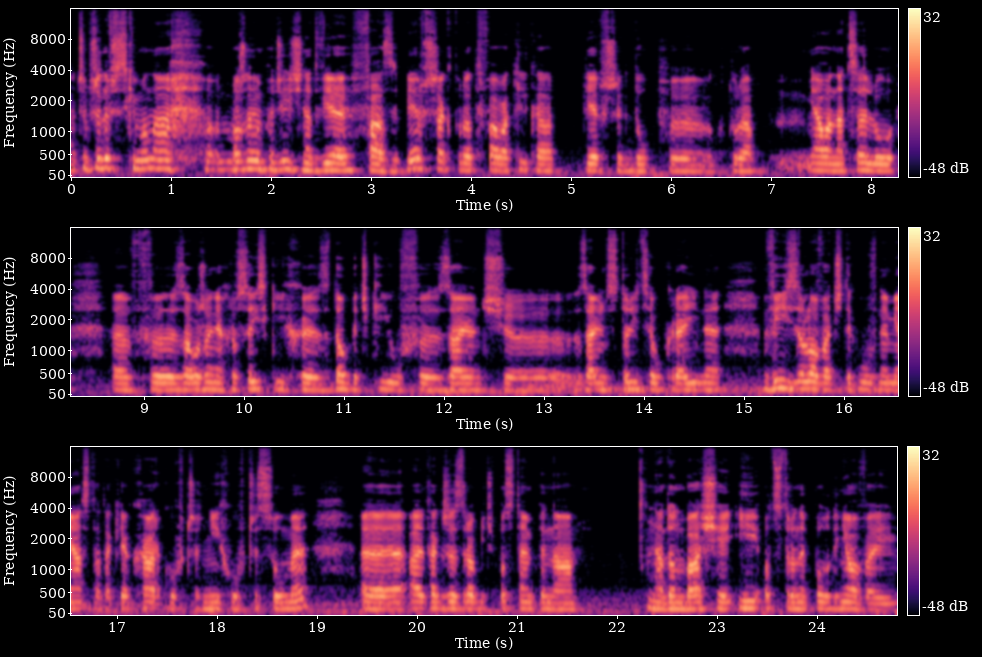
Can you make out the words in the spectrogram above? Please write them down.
Znaczy przede wszystkim ona, można ją podzielić na dwie fazy. Pierwsza, która trwała kilka pierwszych dób, y, która miała na celu y, w założeniach rosyjskich y, zdobyć Kijów, zająć, zająć stolicę Ukrainy, wyizolować te główne miasta, takie jak Charków, Czernichów czy Sumy, ale także zrobić postępy na na Donbasie i od strony południowej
